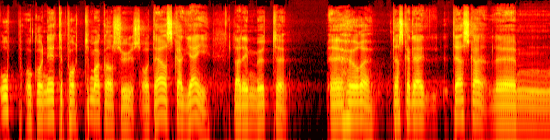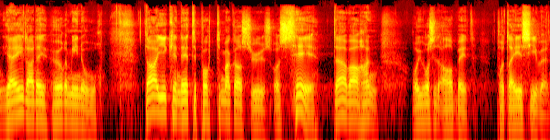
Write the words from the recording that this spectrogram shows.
opp og gå ned til pottemakerens hus, og der skal jeg la deg møte eh, høre Der skal, jeg, der skal eh, jeg la deg høre mine ord. Da gikk jeg ned til pottemakerens hus, og se, der var han og gjorde sitt arbeid på dreieskiven.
